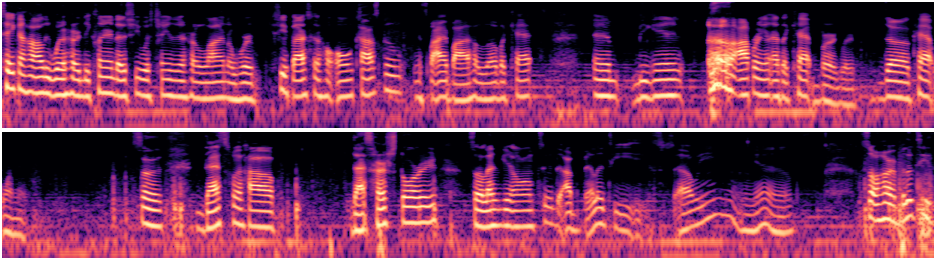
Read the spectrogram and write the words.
Taking Holly with her, declaring that she was changing her line of work. She fashioned her own costume, inspired by her love of cats, and began operating as a cat burglar, the Catwoman. So that's what how that's her story. So let's get on to the abilities, shall we? Yes. So her abilities,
